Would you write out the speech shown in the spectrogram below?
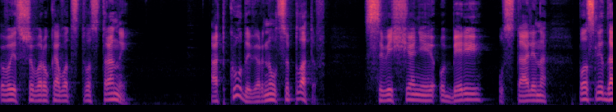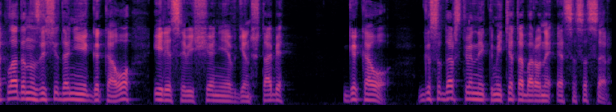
высшего руководства страны. Откуда вернулся Платов? С совещания у Берии, у Сталина, после доклада на заседании ГКО или совещания в Генштабе? ГКО – Государственный комитет обороны СССР,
